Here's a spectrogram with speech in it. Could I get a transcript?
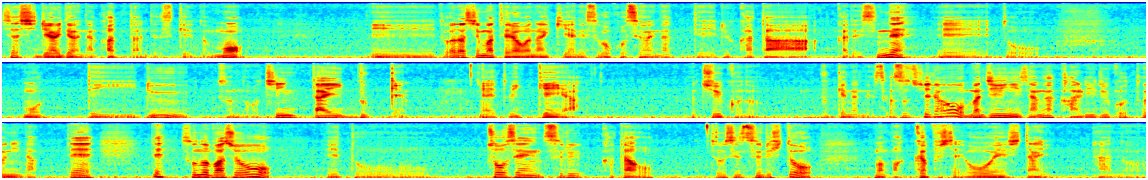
知り合いではなかったんですけれどもえー、と私、まあ、寺尾泣き屋ですごくお世話になっている方がですね、えー、と持っているその賃貸物件、えー、と一軒家の中古の物件なんですがそちらを、まあ、ジーニーさんが借りることになってでその場所を、えー、と挑戦する方を挑戦する人を、まあ、バックアップしたい応援したい、あのー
